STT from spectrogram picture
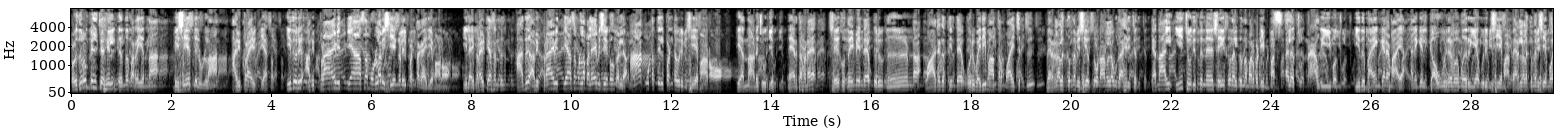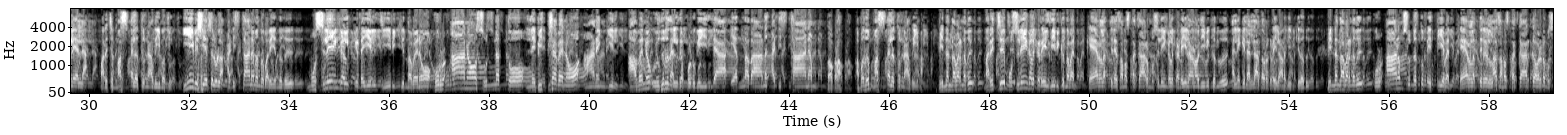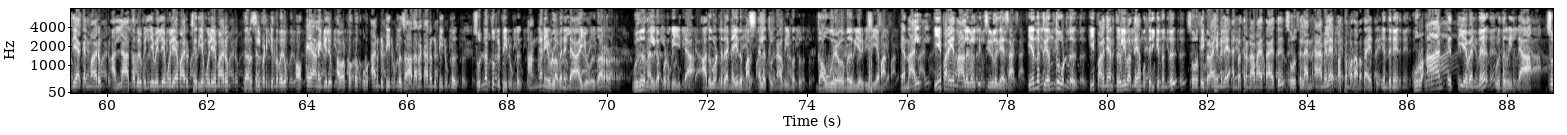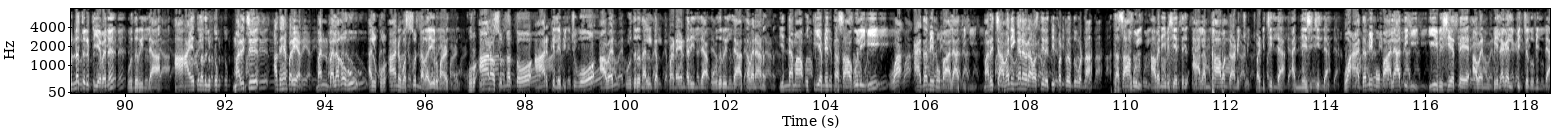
ഉദുറും ബിൽ ജഹിൽ എന്ന് പറയുന്ന വിഷയത്തിലുള്ള അഭിപ്രായ വ്യത്യാസം. ഇതൊരു അഭിപ്രായ വ്യത്യാസമുള്ള വിഷയങ്ങളിൽപ്പെട്ട കാര്യമാണോ? ഇതിൽ അഭിപ്രായ വ്യത്യാസമുണ്ട്. അത് അഭിപ്രായ വ്യത്യാസമുള്ള പല വിഷയങ്ങളുണ്ടല്ലോ. ആ കൂട്ടത്തിൽപ്പെട്ട ഒരു വിഷയമാണോ എന്നാണ് ചോദ്യം. നേരത്തെ അവിടെ ഷെയ്ഖ് ഹുസൈമിന്റെ ഒരു നീണ്ട വാചകത്തിന്റെ ഒരു വരി മാത്രം വായിച്ചിട്ട് വിരലളക്കുന്ന വിഷയത്തോടാണല്ലോ ഉദാഹരിച്ചത്. എന്നാൽ ഈ ചോദ്യത്തിന് ഷെയ്ഖ് നൽകുന്ന മറുപടി ഇത് ഭയങ്കരമായ അല്ലെങ്കിൽ ഗൗരവമേറിയ ഒരു വിഷയമാണ്. വിരളക്കുന്ന വിഷയം പോലെയല്ല മറിച്ച് മസ്അലത്തുൻ ഈ വിഷയത്തിലുള്ള അടിസ്ഥാനം എന്ന് പറയുന്നത് മുസ്ലിങ്ങൾക്കിടയിൽ ജീവിക്കുന്നവനോ ഖുർആാനോ സുന്നത്തോ ലഭിച്ചവനോ ആണെങ്കിൽ അവന് ഉതിർ നൽകപ്പെടുകയില്ല എന്നതാണ് അടിസ്ഥാനം. നോക്കണം. അപ്പൊ അത് മസ്അലത്തുൻ പിന്നെന്താ പറയണത്? മറിച്ച് മുസ്ലിങ്ങൾക്കിടയിൽ ജീവിക്കുന്നവൻ കേരളത്തിലെ സമസ്തക്കാർ മുസ്ലിങ്ങൾക്കിടയിലാണോ ജീവിക്കുന്നത്? അല്ലെങ്കിൽ അല്ലാത്തവർക്കിടയിലാണോ ജീവിക്കുന്നത്? പിന്നെന്താ പറയുന്നത് ഖുർആാനും സുന്നത്തും എത്തിയവൻ കേരളത്തിലുള്ള സമസ്തക്കാർക്ക് അവരുടെ മുസ്ലിയാക്കന്മാരും അല്ലാത്തവരും വലിയ വലിയ മൂല്യമാരും ചെറിയ മൂല്യമാരും ദർസിൽ പഠിക്കുന്നവരും ഒക്കെയാണെങ്കിലും അവർക്കൊക്കെ ഖുർആൻ കിട്ടിയിട്ടുണ്ട് സാധാരണക്കാരും കിട്ടിയിട്ടുണ്ട് സുന്നത്തും കിട്ടിയിട്ടുണ്ട്. അങ്ങനെയുള്ളവന് ലായോ ഉദർ ഉതിർ നൽകപ്പെടുകയില്ല. അതുകൊണ്ട് തന്നെ ഇത് മസ്അലത്തുൻ അദീമത്തുൻ ഗൗരവമേറിയ ഒരു വിഷയമാണ്. എന്നാൽ ഈ പറയുന്ന ആളുകൾക്ക് ചീൾ കേസാണ് എന്നിട്ട് എന്തുകൊണ്ട് ഈ പറഞ്ഞ തെളിവ് അദ്ദേഹം ഉദ്ധരിക്കുന്നുണ്ട്? സൂറത്ത് ഇബ്രാഹിമിലെ അൻപത്തിരണ്ടാമത്തായത്ത് സൂറത്തിൽ അൻആമിലെ പത്തൊമ്പതാമത്തായത്ത്. എന്തിന്? ഖുർആൻ എത്തിയവന് ഉതിറില്ല. സുന്നത്ത് കിട്ടിയവന് ഉതിറില്ല. ആ ആയത്തിൽ അത് കിട്ടും. മറിച്ച് അദ്ദേഹം പറയാണ് മൻ ബലഹു അൽ ഖുർആൻ വസ്സുന്ന ഗൈറു ഖുർആാനോ ഖുർആനോ സുന്നത്തോ ആർക്ക് ലഭിച്ചുവോ അവൻ ഉതിർ നൽകപ്പെടേണ്ടതില്ല. ഉതിറില്ലാത്തവനാണ്. ഇന്നമാ ഉത്തിയമിൻ തസാഹുലിഹി വ അദമി മുബാലാത്തിഹി. മറിച്ച് അവൻ ഇങ്ങനെ ഒരു അവസ്ഥയിൽ എത്തിപ്പെട്ടത് എന്തുകൊണ്ടാ? തസാഹുൽ അവൻ ഈ വിഷയത്തിൽ അലംഭാവം കാണിച്ചു. പഠിച്ചില്ല അന്വേഷിച്ചില്ല. വ അദമി മുബാലാത്തിഹി ഈ വിഷയത്തെ അവൻ വില കൽപ്പിച്ചതുമില്ല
